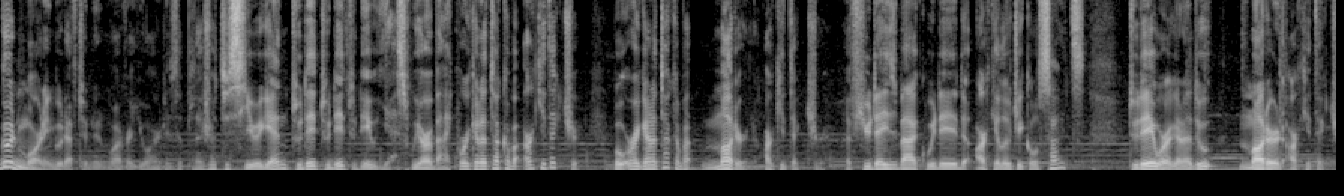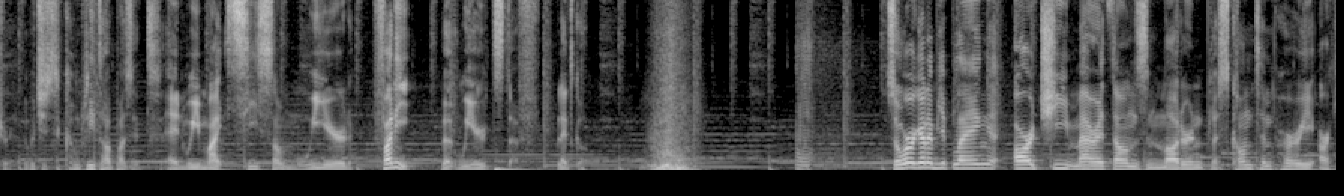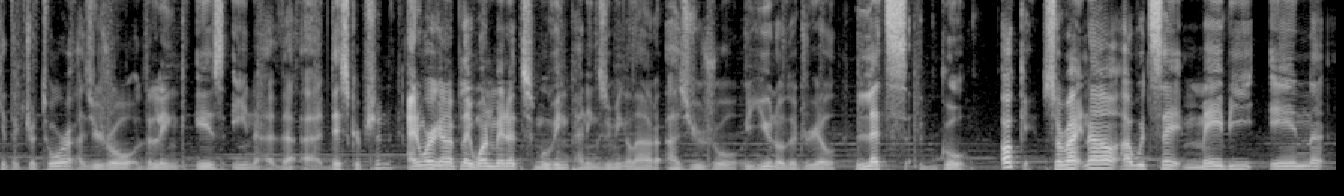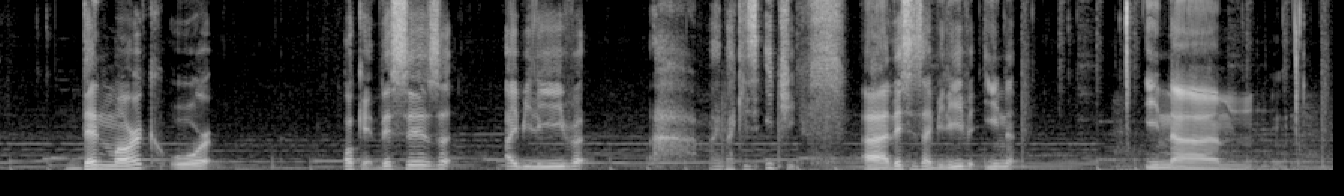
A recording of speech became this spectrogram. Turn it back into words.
Good morning, good afternoon, wherever you are. It is a pleasure to see you again. Today, today, today, yes, we are back. We're gonna talk about architecture, but we're gonna talk about modern architecture. A few days back, we did archaeological sites. Today, we're gonna do modern architecture, which is the complete opposite. And we might see some weird, funny, but weird stuff. Let's go. So we're gonna be playing Archie Marathon's Modern plus Contemporary Architecture Tour. As usual, the link is in the uh, description. And we're gonna play one minute, moving, panning, zooming aloud. As usual, you know the drill. Let's go. Okay, so right now, I would say maybe in Denmark or... Okay, this is, I believe... my back is itchy. Uh, this is, I believe, in in um,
